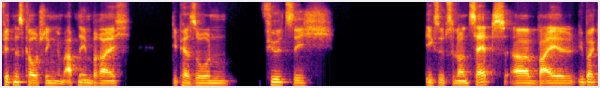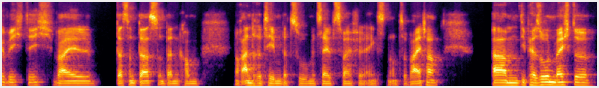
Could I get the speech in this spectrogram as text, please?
Fitness-Coaching im Abnehmenbereich. Die Person fühlt sich XYZ, äh, weil übergewichtig, weil das und das und dann kommen noch andere Themen dazu mit Selbstzweifel, Ängsten und so weiter. Ähm, die Person möchte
